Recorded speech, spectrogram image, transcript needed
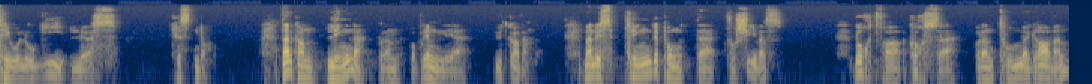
teologiløs kristendom. Den kan ligne på den opprinnelige utgaven. Men hvis tyngdepunktet forskyves bort fra korset og den tomme graven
